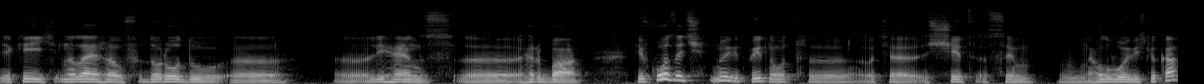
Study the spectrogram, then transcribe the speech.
який належав до роду е, е, Лігенз герба Півкозич. Ну і відповідно, от оця щит з цим головою Віслюка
